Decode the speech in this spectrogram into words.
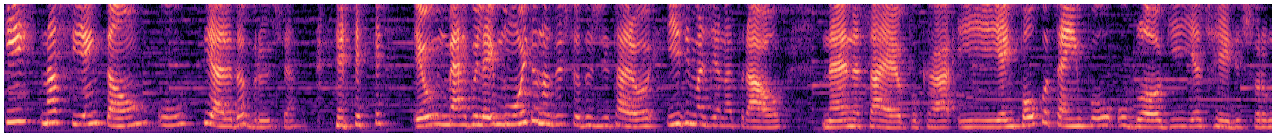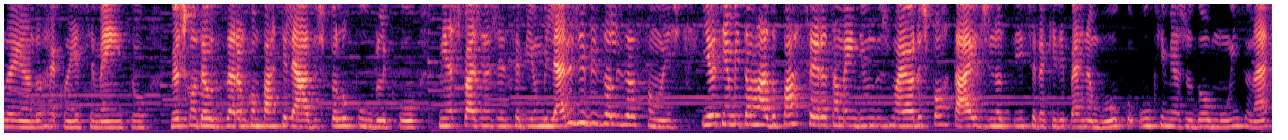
E nascia então o Diário da Bruxa. eu mergulhei muito nos estudos de tarô e de magia natural né, nessa época. E em pouco tempo o blog e as redes foram ganhando reconhecimento, meus conteúdos eram compartilhados pelo público, minhas páginas recebiam milhares de visualizações e eu tinha me tornado parceira também de um dos maiores portais de notícia daqui de Pernambuco, o que me ajudou muito, né,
